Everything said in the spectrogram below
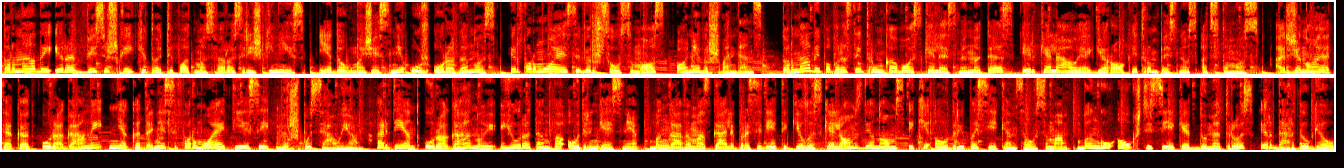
Tornadai yra visiškai kito tipo atmosferos reiškinys. Jie daug mažesni už uraganus ir formuojasi virš sausumos, o ne virš vandens. Tornadai paprastai trunka vos kelias minutės ir keliauja gerokai trumpesnius atstumus. Ar žinojote, kad uraganai niekada nesiformuoja tiesiai virš pusiaujo? Artėjant uraganui, jūra tampa audringesnė. Bangavimas gali prasidėti kilus kelioms dienoms iki audrai pasiekiant sausumą. Bangų aukštis siekia 2 metrus ir dar daugiau.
